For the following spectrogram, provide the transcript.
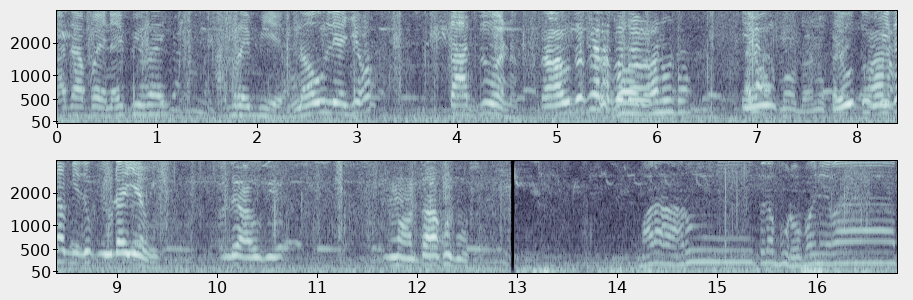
આજ આ ભાઈ નહીં પીવાય આપણે પીએ. નવ લેજો તાજું આવું તો પેલા મોઢાનું તો. એવું એવું તું પીજા બીજું પીવડાય એવું એટલે આવું પીએ. મારતા આખું જોશ મારા હારું પેલા ભૂરો ભાઈ ને એવા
